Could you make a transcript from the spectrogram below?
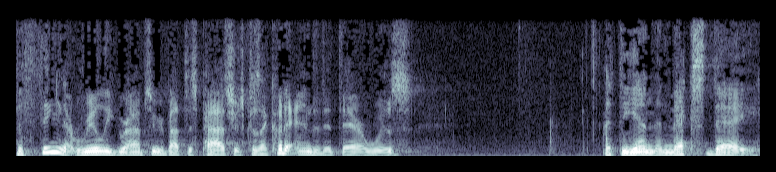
the thing that really grabs me about this passage, because I could have ended it there, was at the end, the next day,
